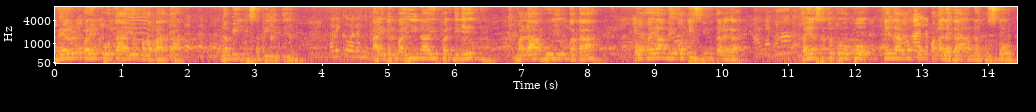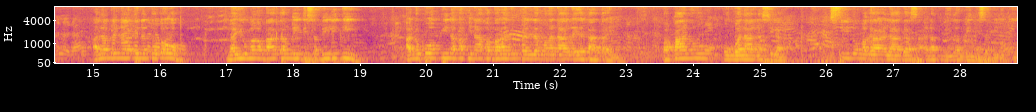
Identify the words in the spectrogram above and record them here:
meron pa rin po tayong mga bata na may disability. Either mahina yung pandinig, malabo yung mata, o kaya may autism talaga. Kaya sa totoo po, kailangan pong pangalagaan ng gusto. Ano? Alam rin natin ang totoo na yung mga batang may disability, ano po ang pinakakinakabahan yung kanilang mga nanay at tatay? Paano kung wala na sila? Sino mag-aalaga sa anak nilang may disability?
